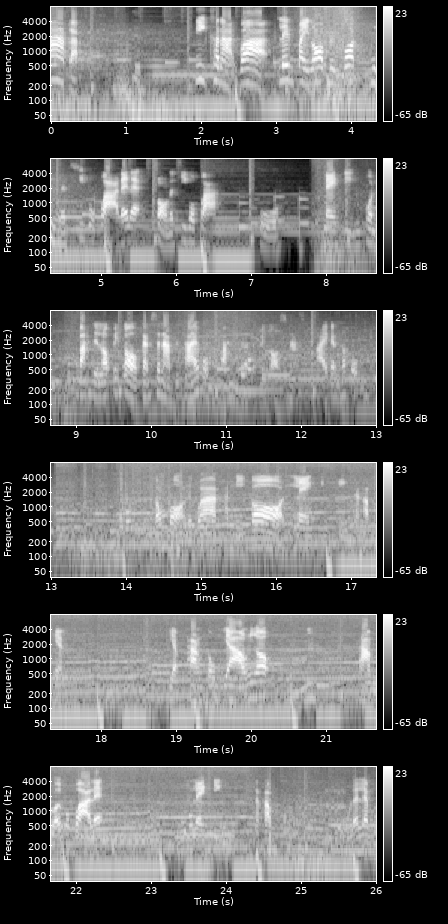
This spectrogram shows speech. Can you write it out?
มากอะ่ะ นี่ขนาดว่าเล่นไปรอบนึงก็หนึ่งนาทีกว่าได้แหละสองนาทีกว่าโอ้โหแรงจริงทุกคนไปะเดี๋ยวเราไปต่อกันสนามสุดท้ายครับผมไปะเดี๋ยวไปต่อสนามสุดท้ายกันครับผม ต้องบอกเลยว่าคันนี้ก็แรงจริงๆนะครับเนี่ย ยียบทางตรงยาวนี่ก็สามร้อยกว่าแล้วแรงจริงนะครับโอ้โหและแลมโบ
